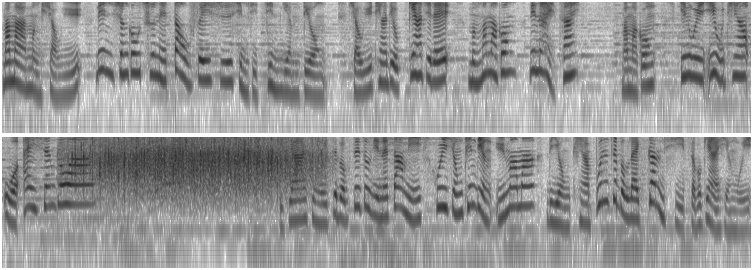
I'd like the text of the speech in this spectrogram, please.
妈妈问小鱼：“恁深沟村的盗飞尸是不是真严重？”小鱼听到惊一个，问妈妈讲：“恁哪会知？”妈妈讲：“因为伊有听我爱深沟啊。”而且身为节目制作人的大米非常肯定鱼妈妈利用听本节目来监视查某囝的行为，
